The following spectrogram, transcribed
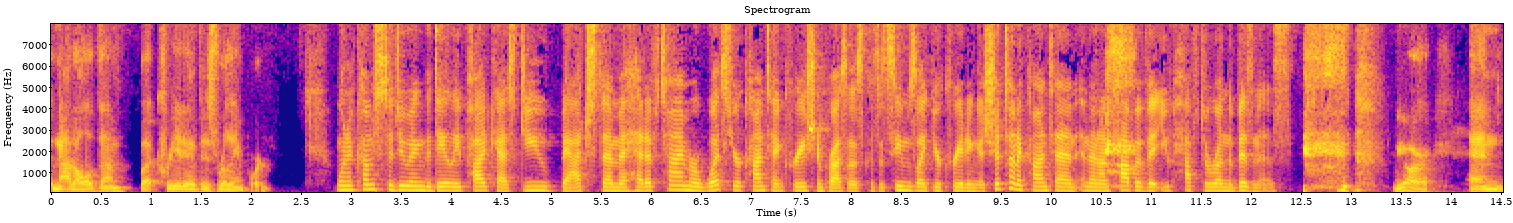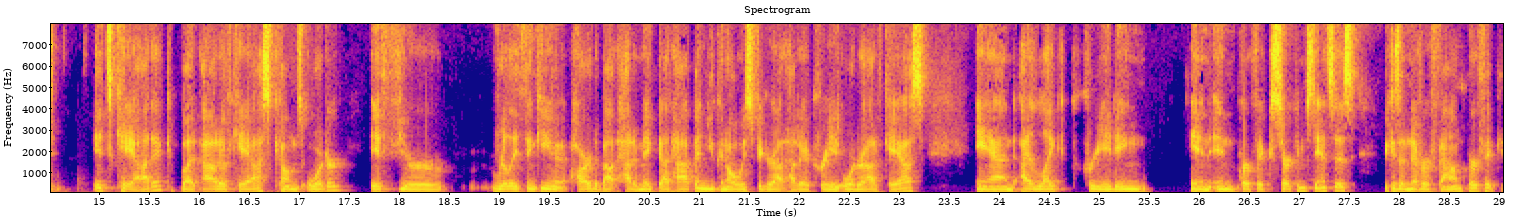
Not all of them, but creative is really important. When it comes to doing the daily podcast, do you batch them ahead of time or what's your content creation process? Because it seems like you're creating a shit ton of content and then on top of it, you have to run the business. we are. And it's chaotic, but out of chaos comes order. If you're really thinking hard about how to make that happen, you can always figure out how to create order out of chaos. And I like creating in imperfect circumstances because I've never found perfect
